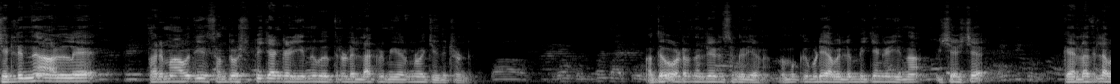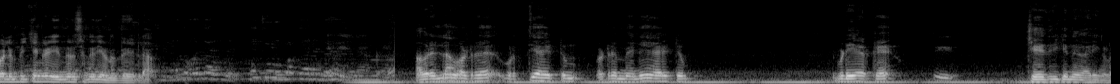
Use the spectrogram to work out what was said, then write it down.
ചെല്ലുന്ന ആളുകളെ പരമാവധി സന്തോഷിപ്പിക്കാൻ കഴിയുന്ന വിധത്തിലുള്ള എല്ലാ ക്രമീകരണങ്ങളും ചെയ്തിട്ടുണ്ട്. അത് വളരെ നല്ലൊരു സംഗതിയാണ്. നമുക്കിവിടെ അവലംബിക്കാൻ കഴിയുന്ന വിശേഷിച്ച് കേരളത്തിൽ അവലംബിക്കാൻ കഴിയുന്ന ഒരു സംഗതിയാണ് ഇതെല്ലാം. അവരെല്ലാം വളരെ വൃത്തിയായിട്ടും വളരെ മെനയായിട്ടും ഇവിടെയൊക്കെ ഈ ചെയ്തിരിക്കുന്ന കാര്യങ്ങൾ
